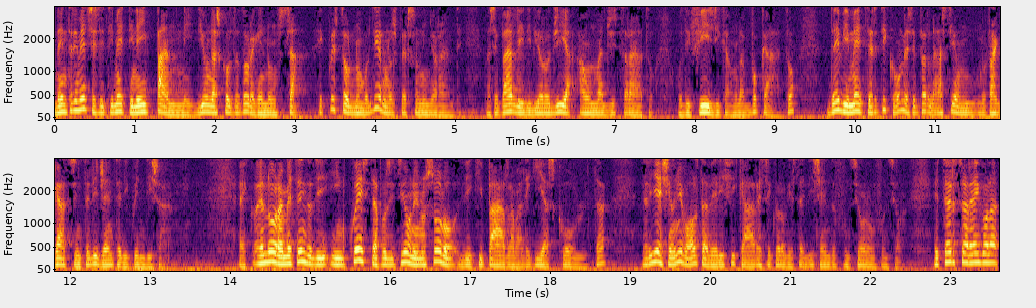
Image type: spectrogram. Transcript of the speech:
Mentre invece se ti metti nei panni di un ascoltatore che non sa, e questo non vuol dire una persona ignorante, ma se parli di biologia a un magistrato o di fisica a un avvocato, devi metterti come se parlassi a un ragazzo intelligente di 15 anni. Ecco, e allora mettendoti in questa posizione non solo di chi parla, ma di chi ascolta, riesci ogni volta a verificare se quello che stai dicendo funziona o non funziona. E terza regola,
